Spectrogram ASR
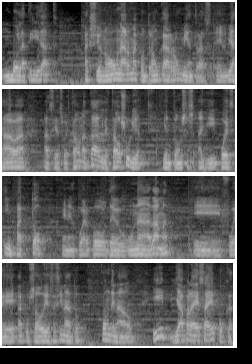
volatilidad, accionó un arma contra un carro mientras él viajaba hacia su estado natal, el estado Zulia, y entonces allí pues impactó en el cuerpo de una dama eh, fue acusado de asesinato, condenado y ya para esa época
